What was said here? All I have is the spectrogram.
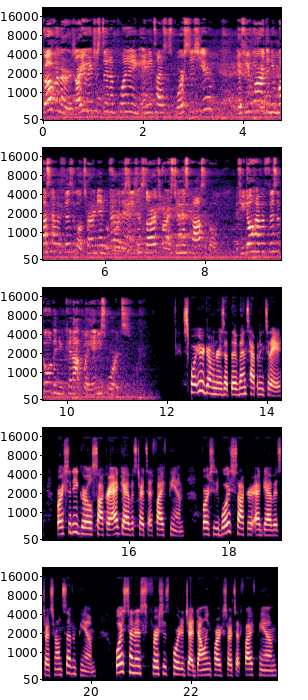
Governors, are you interested in playing any types of sports this year? If you are, then you must have a physical turned in before the season starts or as soon as possible. If you don't have a physical, then you cannot play any sports. Support your governors at the events happening today. Varsity girls soccer at Gavit starts at 5 p.m. Varsity boys soccer at Gavit starts around 7 p.m. Boys tennis versus Portage at Dowling Park starts at 5 p.m.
